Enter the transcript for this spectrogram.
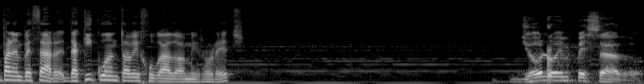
para empezar, ¿de aquí cuánto habéis jugado a Mirror Edge? Yo lo he empezado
